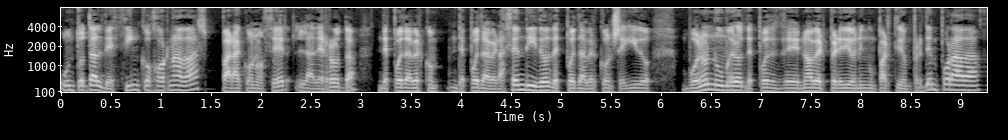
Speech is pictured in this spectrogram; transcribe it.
un total de cinco jornadas para conocer la derrota después de haber, después de haber ascendido, después de haber conseguido buenos números, después de no haber perdido ningún partido en pretemporada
